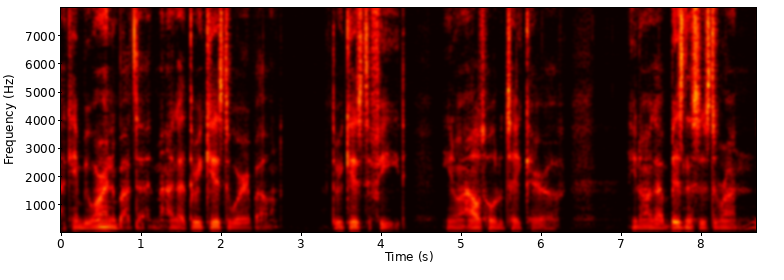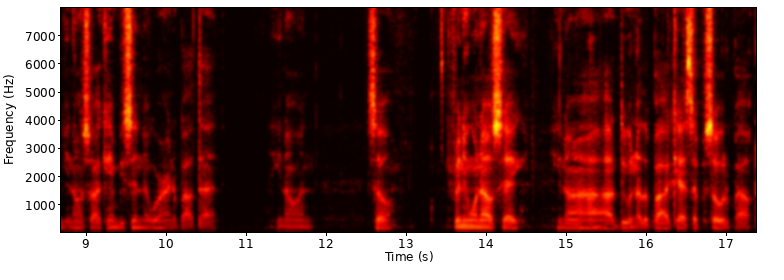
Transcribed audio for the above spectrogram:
I can't be worrying about that, man. I got three kids to worry about, three kids to feed, you know, a household to take care of. You know, I got businesses to run, you know, so I can't be sitting there worrying about that, you know. And so, if anyone else say, you know, I, will do another podcast episode about,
